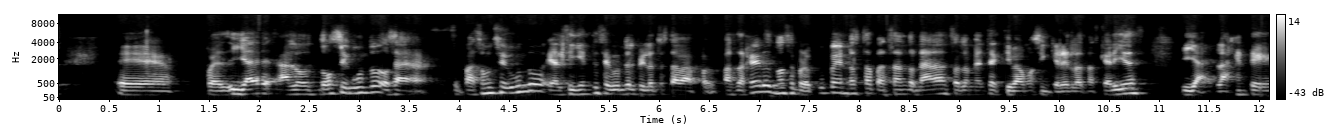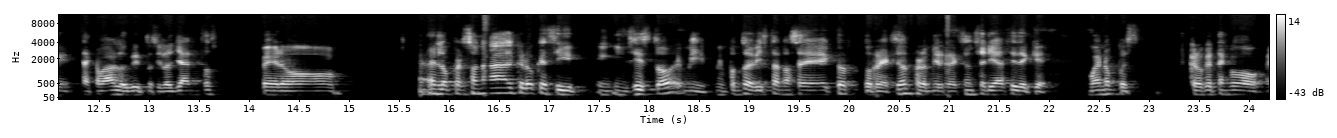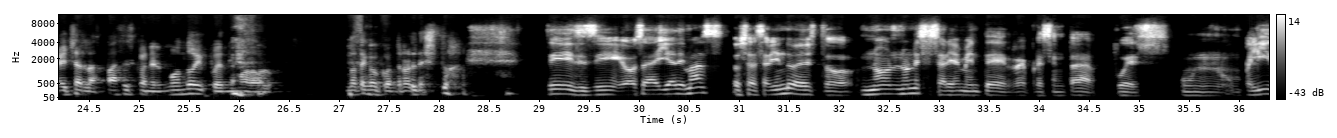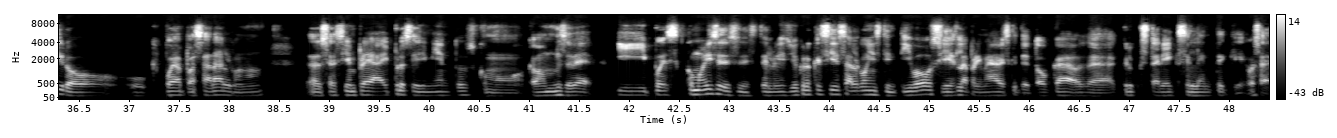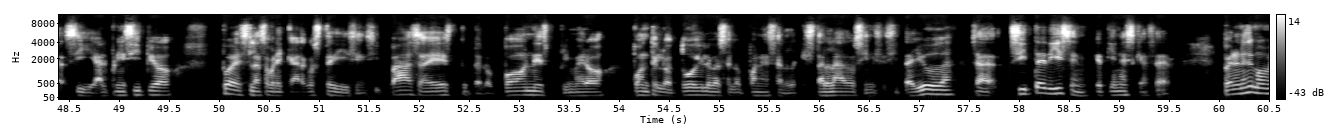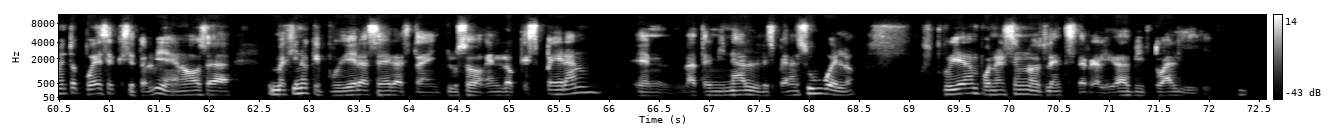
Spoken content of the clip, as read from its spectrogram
eh, pues, y ya a los dos segundos, o sea, pasó un segundo y al siguiente segundo el piloto estaba, pasajeros, no se preocupen, no está pasando nada, solamente activamos sin querer las mascarillas y ya, la gente se acababan los gritos y los llantos, pero en lo personal creo que sí, insisto, en mi, punto de vista, no sé Héctor, tu reacción, pero mi reacción sería así de que, bueno, pues creo que tengo hechas las paces con el mundo y pues no tengo control de esto. Sí, sí, sí. O sea, y además, o sea, sabiendo esto, no, no necesariamente representa pues un, peligro o, que pueda pasar algo, ¿no? O sea, siempre hay procedimientos como acabamos de ver. Y pues, como dices, este Luis, yo creo que sí es algo instintivo, si es la primera vez que te toca, o sea, creo que estaría excelente que, o sea, si al principio, pues las sobrecargos te dicen, si pasa esto, te lo pones, primero póntelo tú y luego se lo pones al que está al lado si necesita ayuda. O sea, sí te dicen que tienes que hacer, pero en ese momento puede ser que se te olvide, ¿no? O sea, imagino que pudiera ser hasta incluso en lo que esperan, en la terminal esperan su vuelo, pues pudieran ponerse unos lentes de realidad virtual y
